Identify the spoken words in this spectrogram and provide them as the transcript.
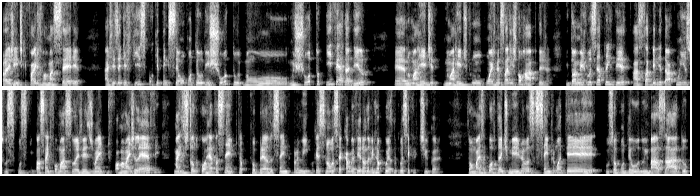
para gente que faz de forma séria, às vezes é difícil porque tem que ser um conteúdo enxuto, no, enxuto e verdadeiro é, numa rede, numa rede com, com as mensagens tão rápidas. Né? Então é mesmo você aprender a saber lidar com isso, você conseguir passar informação às vezes mais, de forma mais leve, mas estando correta sempre, que é eu prezo sempre para mim, porque senão você acaba virando a mesma coisa do que você critica. Né? Então o mais importante mesmo é você sempre manter o seu conteúdo embasado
